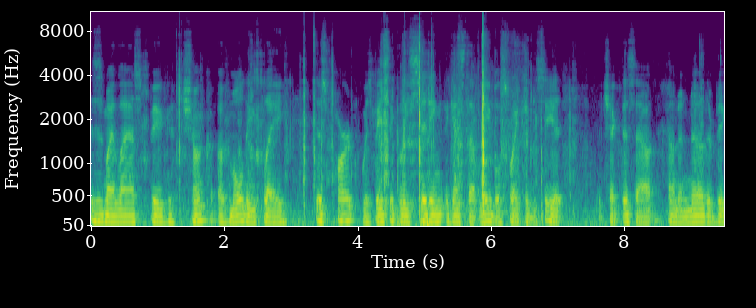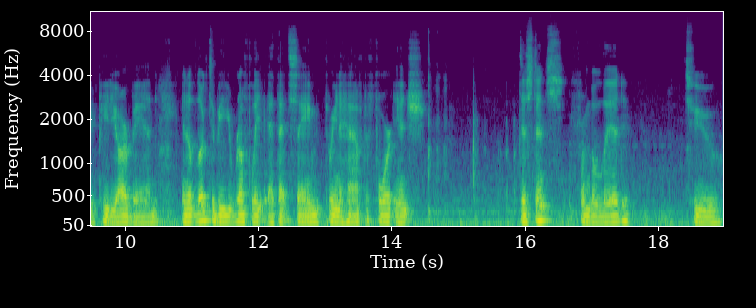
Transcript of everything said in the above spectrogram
This is my last big chunk of molding clay. This part was basically sitting against that label so I couldn't see it. But check this out, found another big PDR band and it looked to be roughly at that same three and a half to four inch distance from the lid to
